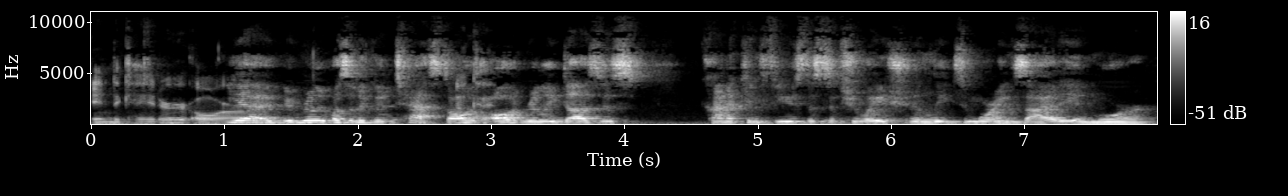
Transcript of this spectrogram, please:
indicator, or Yeah, it, it really wasn't a good test. All, Okay. it, all it really does is kind of confuse the situation and lead to more anxiety and more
